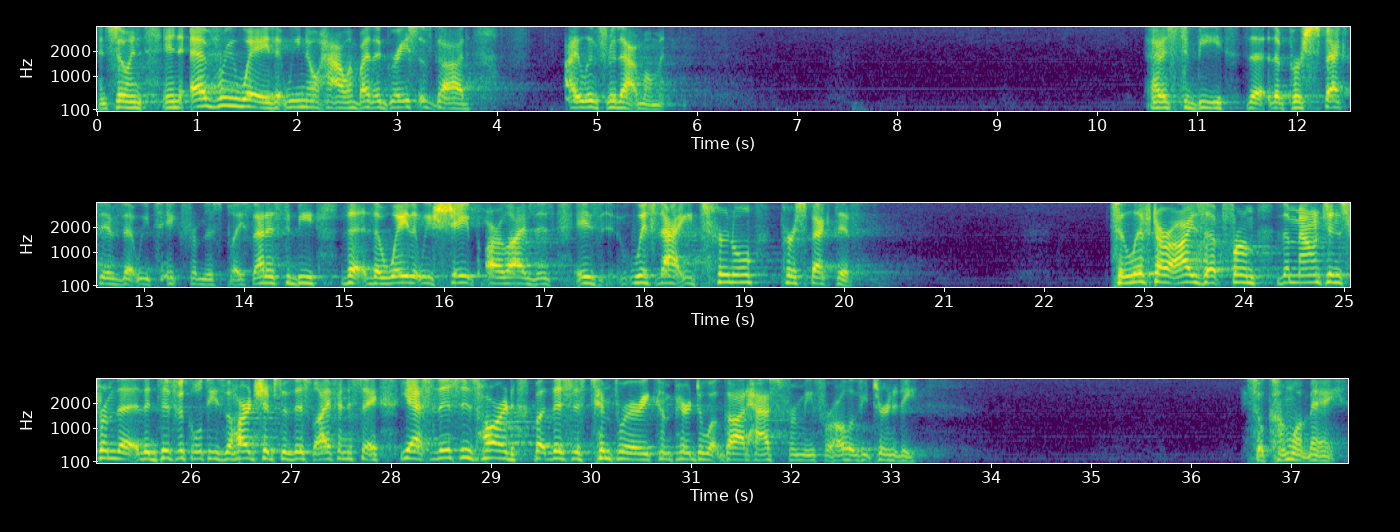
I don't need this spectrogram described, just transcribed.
And so, in, in every way that we know how, and by the grace of God, I live for that moment. That is to be the, the perspective that we take from this place. That is to be the, the way that we shape our lives is, is with that eternal perspective. To lift our eyes up from the mountains, from the, the difficulties, the hardships of this life, and to say, yes, this is hard, but this is temporary compared to what God has for me for all of eternity. So come what may.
